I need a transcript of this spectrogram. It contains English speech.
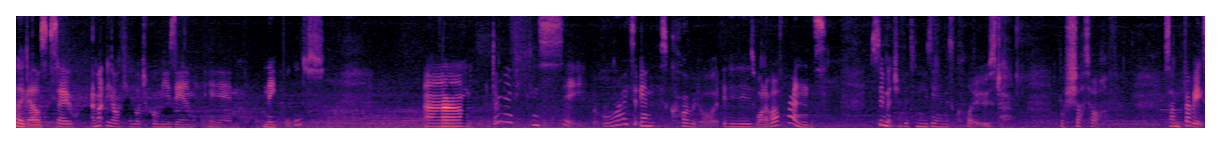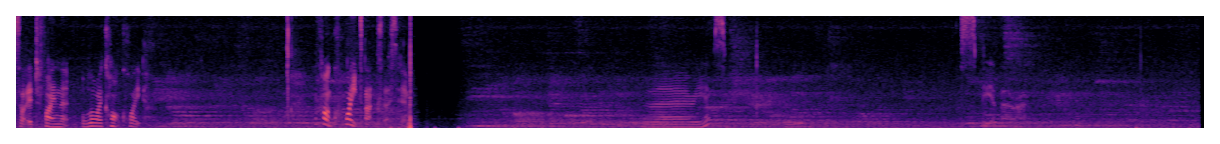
Hello girls, so I'm at the Archaeological Museum in Naples. Um, I don't know if you can see, but right at the end of this corridor is one of our friends. So much of this museum is closed or shut off. So I'm very excited to find that although I can't quite I can't quite access him, Be about.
